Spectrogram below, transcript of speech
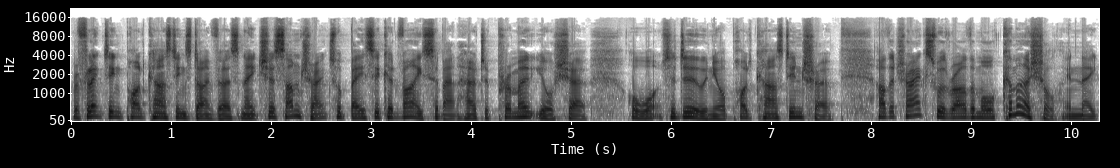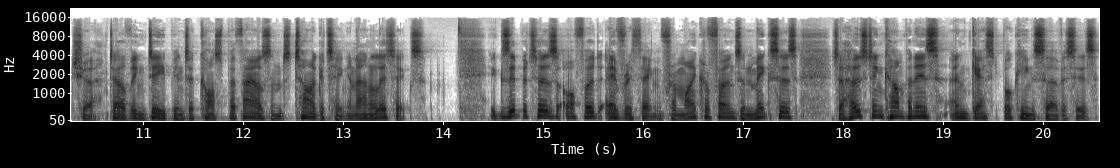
Reflecting podcasting's diverse nature, some tracks were basic advice about how to promote your show or what to do in your podcast intro. Other tracks were rather more commercial in nature, delving deep into cost per thousand, targeting, and analytics. Exhibitors offered everything from microphones and mixers to hosting companies and guest booking services.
